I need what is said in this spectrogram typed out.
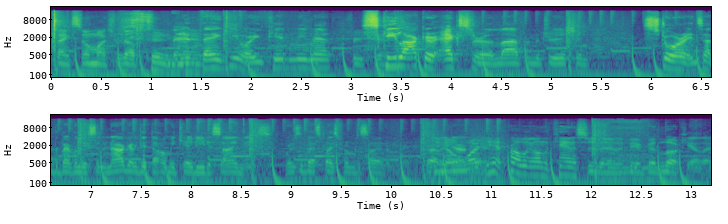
Thanks so much for the opportunity, man, thank you are you kidding me man Appreciate Skee Locker extra live from the tradition store inside the beverly center now i gotta get the homie kd to sign these where's the best place for him to sign them You know what? there. Yeah, probably on the canister there. That'd be a good look. Killer.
